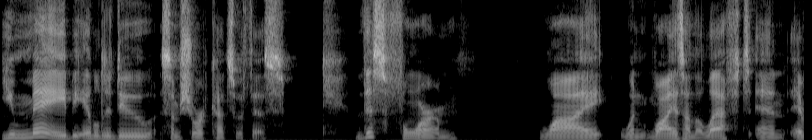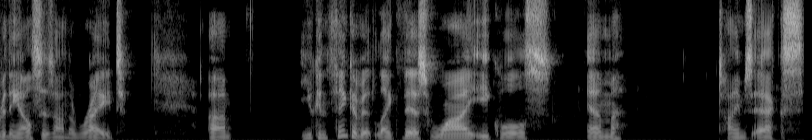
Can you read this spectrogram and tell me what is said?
You may be able to do some shortcuts with this. This form, y, when y is on the left and everything else is on the right, um, you can think of it like this, y equals m times x.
